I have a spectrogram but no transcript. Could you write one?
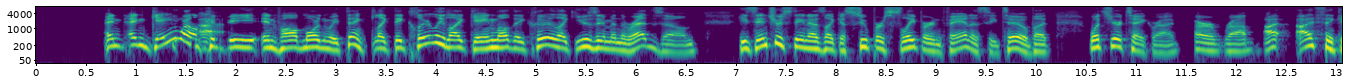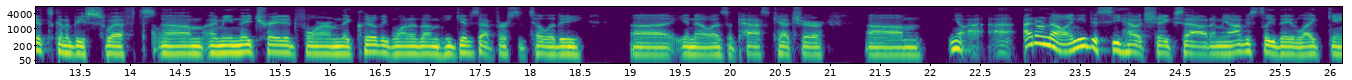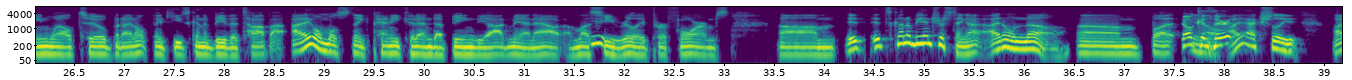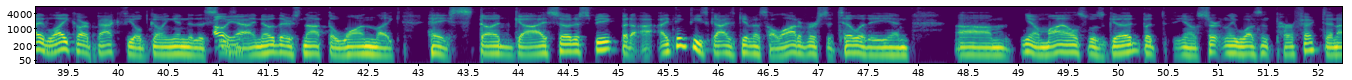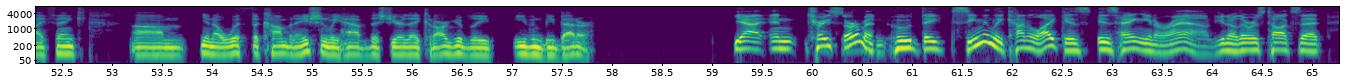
And and Gainwell could be involved more than we think. Like they clearly like Gainwell. They clearly like using him in the red zone. He's interesting as like a super sleeper in fantasy too. But what's your take, Ryan or Rob? I, I think it's going to be Swift. Um, I mean, they traded for him. They clearly wanted him. He gives that versatility, uh, you know, as a pass catcher. Um, you know, I, I don't know. I need to see how it shakes out. I mean, obviously they like Gainwell too, but I don't think he's going to be the top. I, I, almost think Penny could end up being the odd man out unless he hmm. really performs. Um, it, it's going to be interesting. I, I don't know. Um, but no, because I actually I like our backfield going into the season. Oh, yeah. I know there's not the one like, hey, stud guy, so to speak, but I, I think these guys give us a lot of versatility and um, you know, Miles was good, but you know, certainly wasn't perfect. And I think, um, you know, with the combination we have this year, they could arguably even be better. Yeah, and Trey Sermon, who they seemingly kind of like, is is hanging around. You know, there was talks that,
